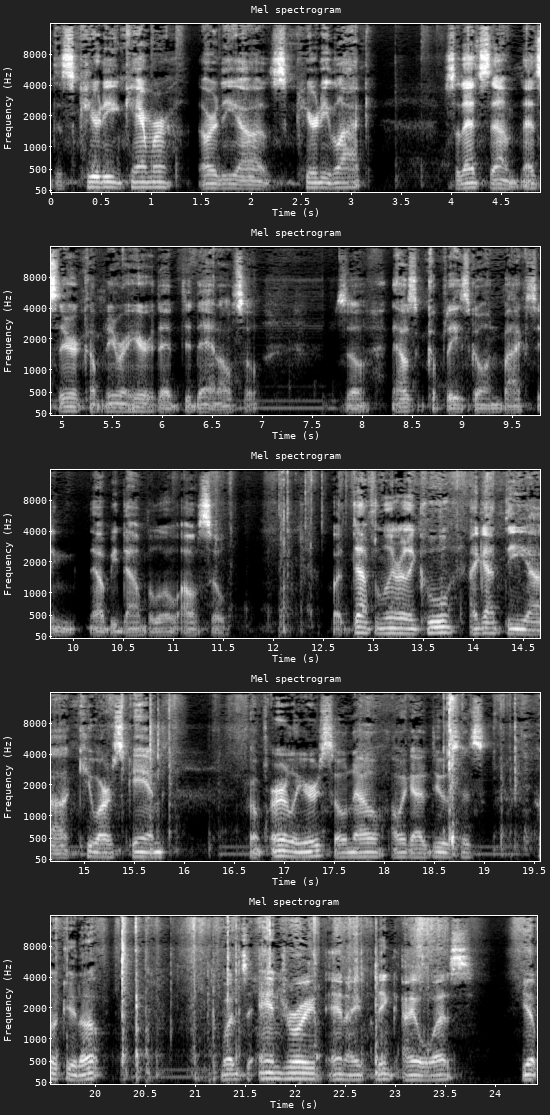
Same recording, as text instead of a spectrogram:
the security camera or the uh, security lock. So that's um that's their company right here that did that also. So that was a couple days ago unboxing. That'll be down below also. But definitely really cool. I got the uh, QR scan from earlier, so now all we gotta do is just hook it up. But it's Android and I think iOS. Yep.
